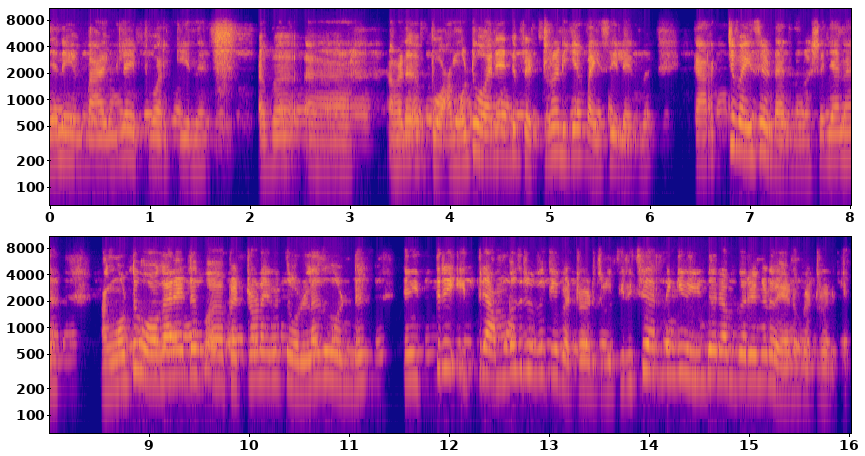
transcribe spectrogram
ഞാൻ ബാങ്കിലാണ് ഇപ്പൊ വർക്ക് ചെയ്യുന്നത് അപ്പൊ അവിടെ അങ്ങോട്ട് പോകാനായിട്ട് പെട്രോൾ അടിക്കാൻ പൈസ ഇല്ലായിരുന്നു. കറക്റ്റ് പൈസ ഉണ്ടായിരുന്നു. പക്ഷെ ഞാൻ അങ്ങോട്ട് പോകാനായിട്ട് പെട്രോൾ അതിനകത്ത് ഉള്ളത് കൊണ്ട് ഞാൻ ഇത്തിരി ഇത്തിരി അമ്പത് രൂപയ്ക്ക് പെട്രോൾ അടിച്ചുള്ളൂ. തിരിച്ചു വരണമെങ്കിൽ വീണ്ടും ഒരു അമ്പത് രൂപയും കൂടെ വേണം പെട്രോൾ അടിക്കാൻ.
